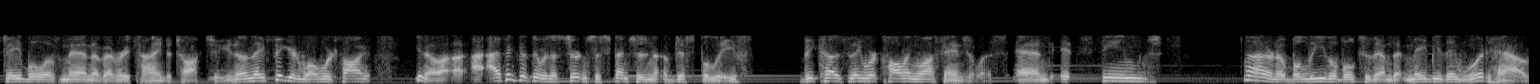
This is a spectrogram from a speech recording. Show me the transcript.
stable of men of every kind to talk to. You know, and they figured, well, we're talking. You know, I, I think that there was a certain suspension of disbelief because they were calling Los Angeles, and it seemed, I don't know, believable to them that maybe they would have,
